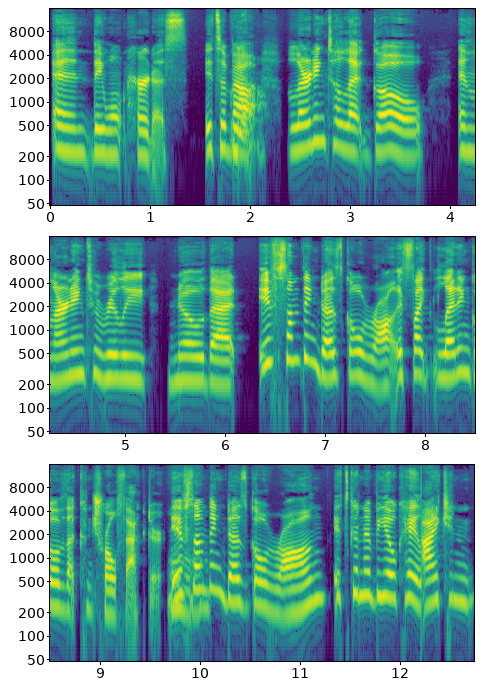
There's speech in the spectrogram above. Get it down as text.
and they won't hurt us. It's about yeah learning to let go and learning to really know that if something does go wrong, it's like letting go of that control factor. If Mhm. something does go wrong, it's going to be okay. I can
